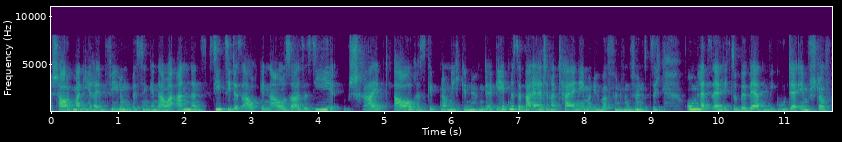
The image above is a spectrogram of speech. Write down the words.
schaut man ihre Empfehlung ein bisschen genauer an, dann sieht sie das auch genauso. Also sie schreibt auch, es gibt noch nicht genügend Ergebnisse bei älteren Teilnehmern über 55, um letztendlich zu bewerten, wie gut der Impfstoff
